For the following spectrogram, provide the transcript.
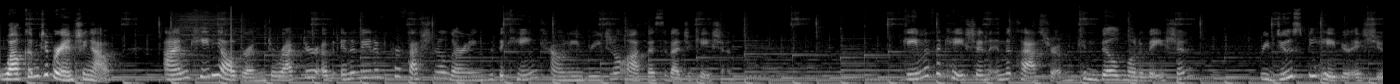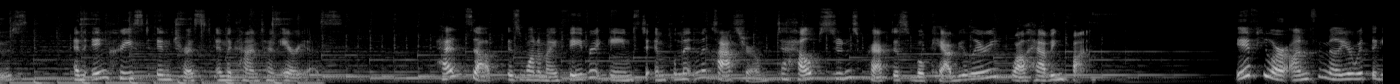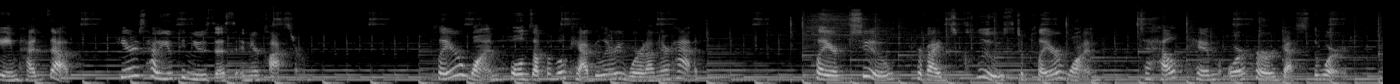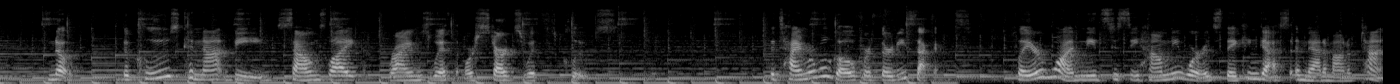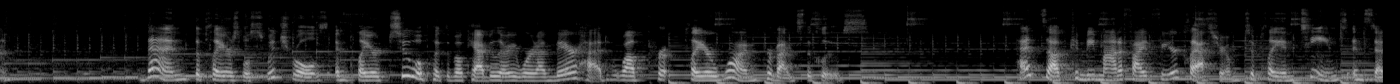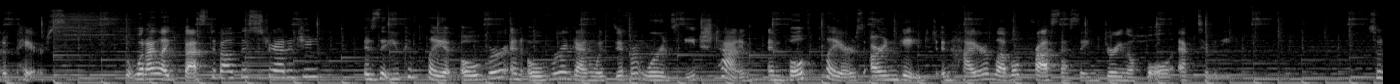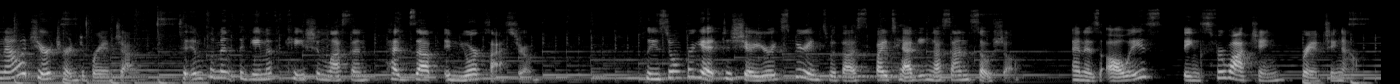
Welcome to Branching Out. I'm Katie Algren, Director of Innovative Professional Learning with the Kane County Regional Office of Education. Gamification in the classroom can build motivation, reduce behavior issues, and increased interest in the content areas. Heads Up is one of my favorite games to implement in the classroom to help students practice vocabulary while having fun. If you are unfamiliar with the game Heads Up, here's how you can use this in your classroom. Player 1 holds up a vocabulary word on their head. Player 2 provides clues to Player 1 to help him or her guess the word. Note, the clues cannot be sounds like, rhymes with, or starts with clues. The timer will go for 30 seconds. Player 1 needs to see how many words they can guess in that amount of time. Then the players will switch roles and player 2 will put the vocabulary word on their head while pr- player 1 provides the clues. Heads Up can be modified for your classroom to play in teams instead of pairs. But what I like best about this strategy is that you can play it over and over again with different words each time, and both players are engaged in higher level processing during the whole activity. So now it's your turn to branch out to implement the gamification lesson Heads Up in your classroom. Please don't forget to share your experience with us by tagging us on social. And as always, thanks for watching Branching Out.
